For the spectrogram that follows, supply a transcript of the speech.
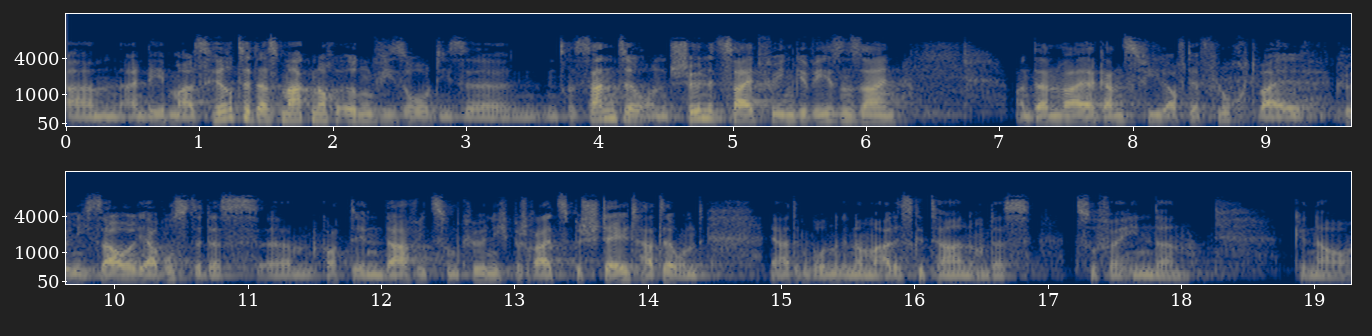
ähm, ein Leben als Hirte. Das mag noch irgendwie so diese interessante und schöne Zeit für ihn gewesen sein. Und dann war er ganz viel auf der Flucht, weil König Saul ja wusste, dass ähm, Gott den David zum König bereits bestellt hatte. Und er hat im Grunde genommen alles getan, um das zu verhindern. Genau,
